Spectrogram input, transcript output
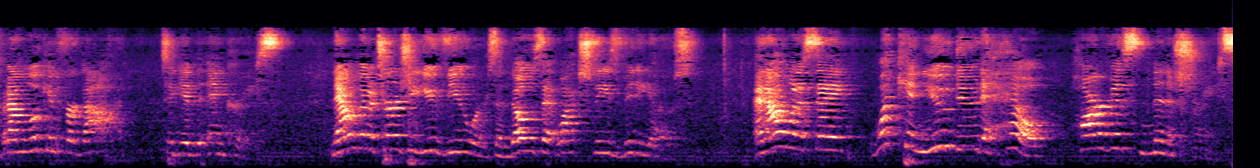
But I'm looking for God to give the increase. Now I'm going to turn to you viewers and those that watch these videos. And I want to say, what can you do to help Harvest Ministries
